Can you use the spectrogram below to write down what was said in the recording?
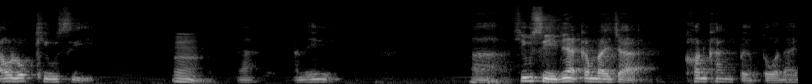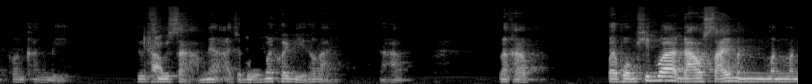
Outlook Q4 อืมนะอันนี้ อ่า Q4 เนี่ยกำไรจะ ค่อนข้างเติบโตได้ค่อนข้างดี คือครับ Q3 เนี่ยอาจจะดูไม่ค่อยดีเท่าไหร่นะครับนะครับ แต่ผมคิดว่าดาวไซด์มันมันมัน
